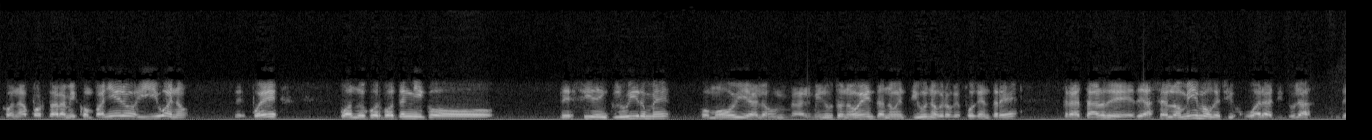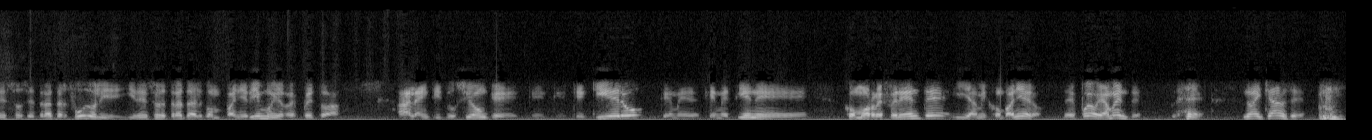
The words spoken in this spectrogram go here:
con aportar a mis compañeros y bueno, después cuando el cuerpo técnico decide incluirme, como hoy a los, al minuto 90, 91 creo que fue que entré, tratar de, de hacer lo mismo que si jugara titular. De eso se trata el fútbol y, y de eso se trata el compañerismo y el respeto a, a la institución que, que, quiero, que me, que me tiene como referente y a mis compañeros. Después, obviamente, no hay chance.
